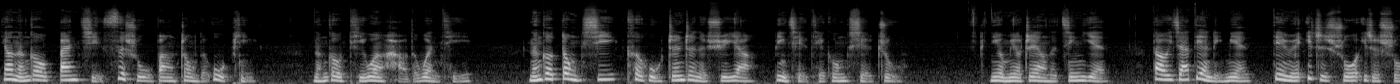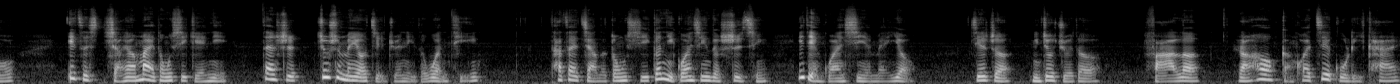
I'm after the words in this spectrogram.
要能够搬起四十五磅重的物品。能够提问好的问题，能够洞悉客户真正的需要，并且提供协助。你有没有这样的经验？到一家店里面，店员一直说，一直说，一直想要卖东西给你，但是就是没有解决你的问题。他在讲的东西跟你关心的事情一点关系也没有。接着你就觉得乏了，然后赶快借故离开。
